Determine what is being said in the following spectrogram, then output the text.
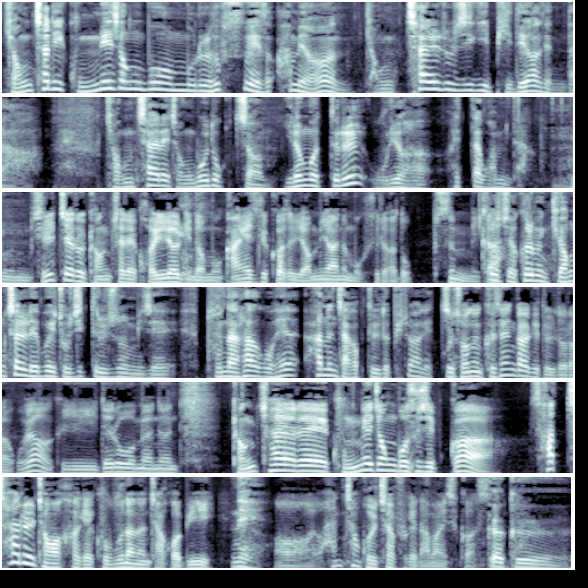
경찰이 국내 정보 업무를 흡수해서 하면 경찰 조직이 비대화된다. 경찰의 정보 독점 이런 것들을 우려했다고 합니다. 음, 실제로 경찰의 권력이 너무 강해질 것을 염려하는 목소리가 높습니다. 그렇죠. 그러면 경찰 내부의 조직들을 좀 이제 분할하고 해- 하는 작업들도 필요하겠죠. 그 저는 그 생각이 들더라고요. 그 이대로 오면은 경찰의 국내 정보 수집과 사찰을 정확하게 구분하는 작업이 네. 어, 한참 골치 아프게 남아 있을 것 같습니다. 그러니까 그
